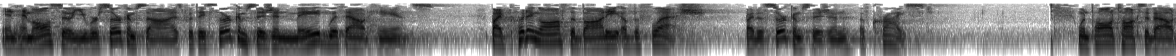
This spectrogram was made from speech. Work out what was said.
In him also you were circumcised with a circumcision made without hands, by putting off the body of the flesh, by the circumcision of Christ. When Paul talks about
